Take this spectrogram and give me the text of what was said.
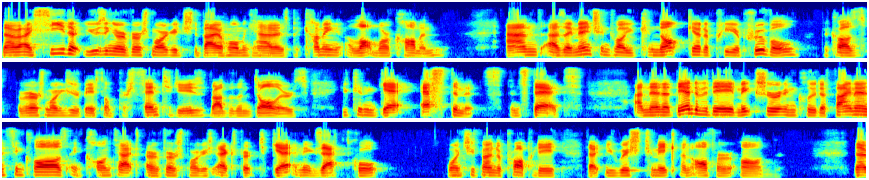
now I see that using a reverse mortgage to buy a home in Canada is becoming a lot more common. And as I mentioned, while you cannot get a pre-approval because reverse mortgages are based on percentages rather than dollars, you can get estimates instead. And then at the end of the day, make sure include a financing clause and contact a reverse mortgage expert to get an exact quote once you found a property that you wish to make an offer on. Now,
